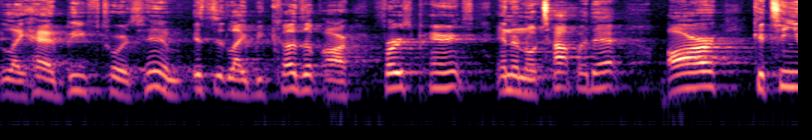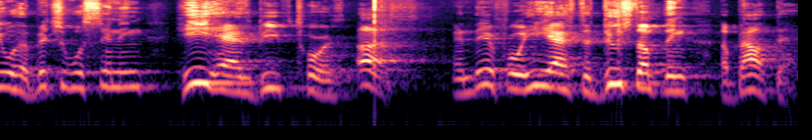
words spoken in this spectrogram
like had beef towards him. It's like because of our first parents, and then on top of that, our continual habitual sinning, he has beef towards us. And therefore, he has to do something about that.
